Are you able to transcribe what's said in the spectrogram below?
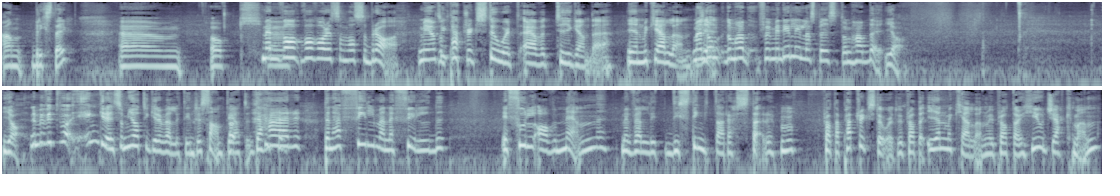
an, brister. Ehm, och, Men eh, vad, vad var det som var så bra? men jag tyckte Patrick Stewart övertygande. Ian McKellen. Men de, de hade, för med det lilla spacet de hade, ja. Ja. Nej men vet du vad, en grej som jag tycker är väldigt intressant är att det här, den här filmen är fylld, är full av män med väldigt distinkta röster. Mhm. Vi pratar Patrick Stewart, vi pratar Ian McKellen, vi pratar Hugh Jackman,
